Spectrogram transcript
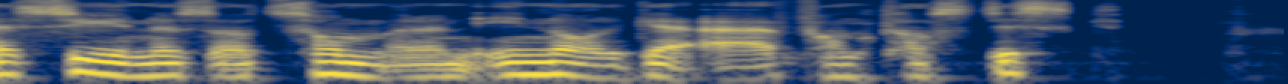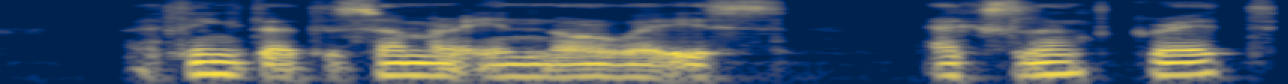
Jeg synes at sommeren i Norge er fantastisk. I think that the summer in Norway is excellent, great.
